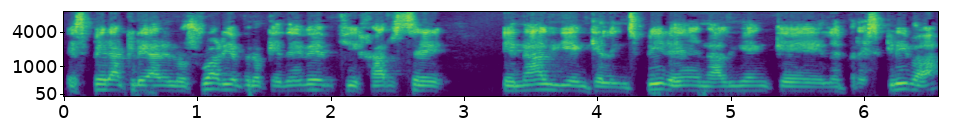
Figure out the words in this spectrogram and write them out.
espera crear el usuario, pero que debe fijarse en alguien que le inspire, en alguien que le prescriba.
